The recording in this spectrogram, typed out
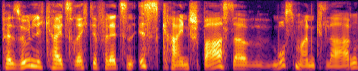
Persönlichkeitsrechte verletzen ist kein Spaß, da muss man klagen.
